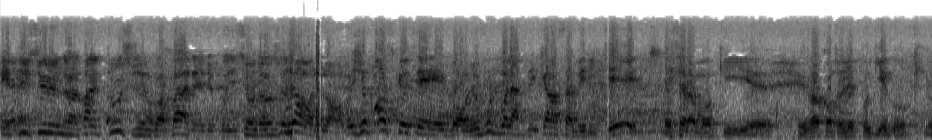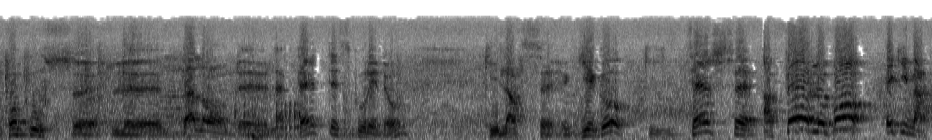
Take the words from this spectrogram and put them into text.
Et puis sur une rentrée de touche, je ne vois pas de, de position dangereuse. Non, non, non, mais je pense que c'est bon, le football africain a sa vérité. Et c'est Ramon qui euh, va contrôler pour Diego, qui repousse euh, le ballon de la tête, Escuredo, qui lance Diego, qui cherche à faire le pont et qui marque.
